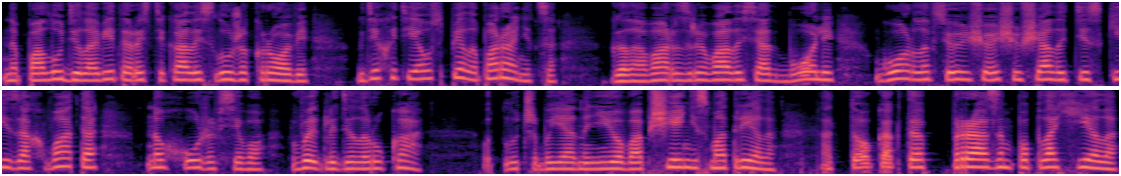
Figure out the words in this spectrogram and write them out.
На полу деловито растекалась лужа крови, где хоть я успела пораниться — Голова разрывалась от боли, горло все еще ощущало тиски захвата, но хуже всего выглядела рука. Вот лучше бы я на нее вообще не смотрела, а то как-то разом поплохело.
